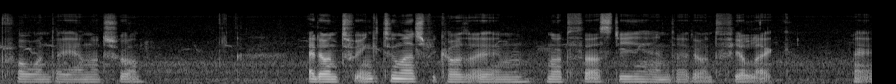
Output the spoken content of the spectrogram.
for one day, I'm not sure. I don't drink too much because I'm not thirsty and I don't feel like I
